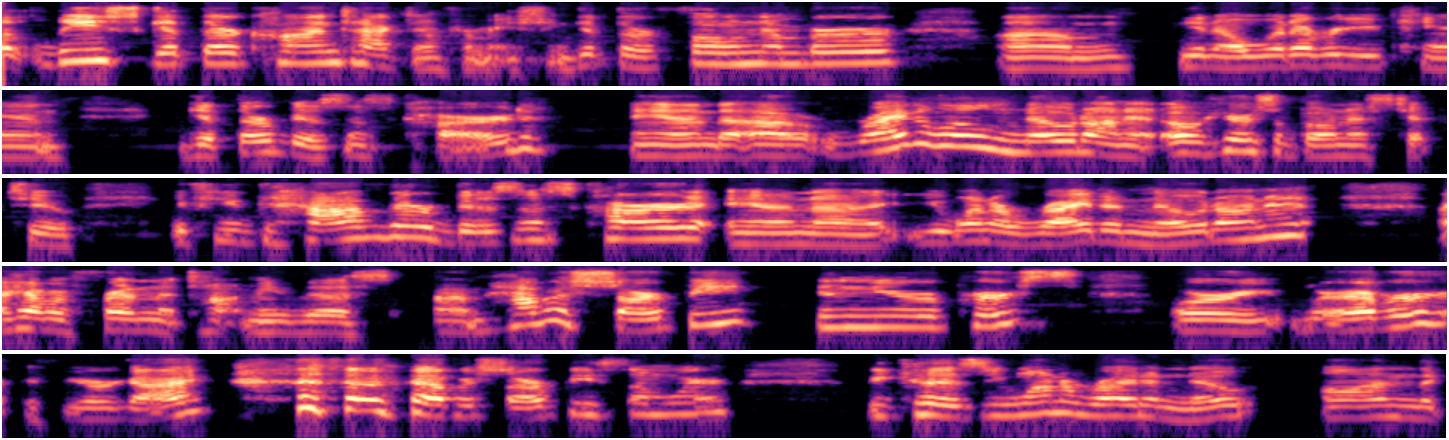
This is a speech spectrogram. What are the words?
at least get their contact information, get their phone number, um, you know, whatever you can, get their business card, and uh, write a little note on it. Oh, here's a bonus tip too. If you have their business card and uh, you want to write a note on it, I have a friend that taught me this. Um, have a Sharpie in your purse or wherever, if you're a guy, have a Sharpie somewhere because you want to write a note on the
